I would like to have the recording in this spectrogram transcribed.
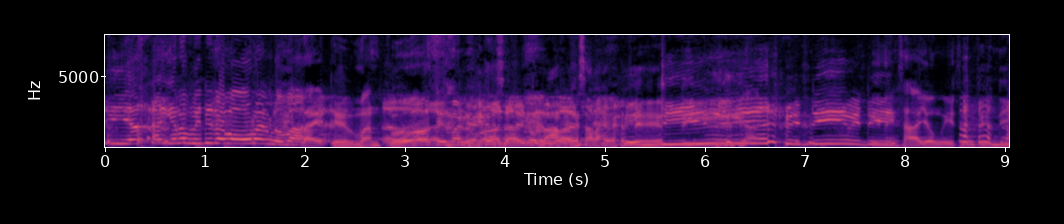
Iya akhirnya Bendi nama orang loh pak Naik Delman bos Delman ya? Maaf ya, Delman? salah ya. Bendi Bendi Bendi Ini sayung itu Bendy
